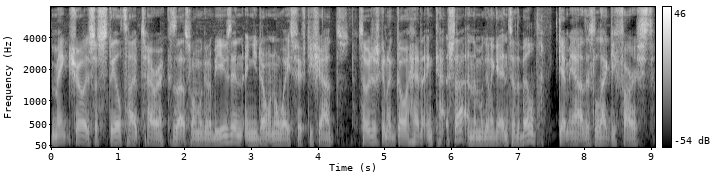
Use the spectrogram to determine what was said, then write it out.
make sure it's a steel type Tera because that's one we're going to be using and you don't want to waste 50 shards. So we're just going to go ahead and catch that and then we're going to get into the build. Get me out of this laggy forest.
